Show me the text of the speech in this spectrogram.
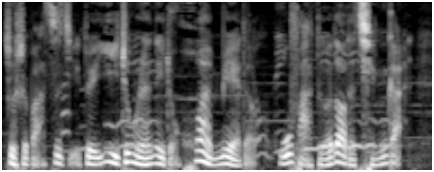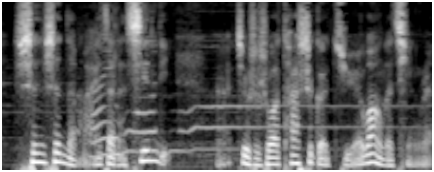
就是把自己对意中人那种幻灭的、无法得到的情感，深深地埋在了心里。啊，就是说他是个绝望的情人。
